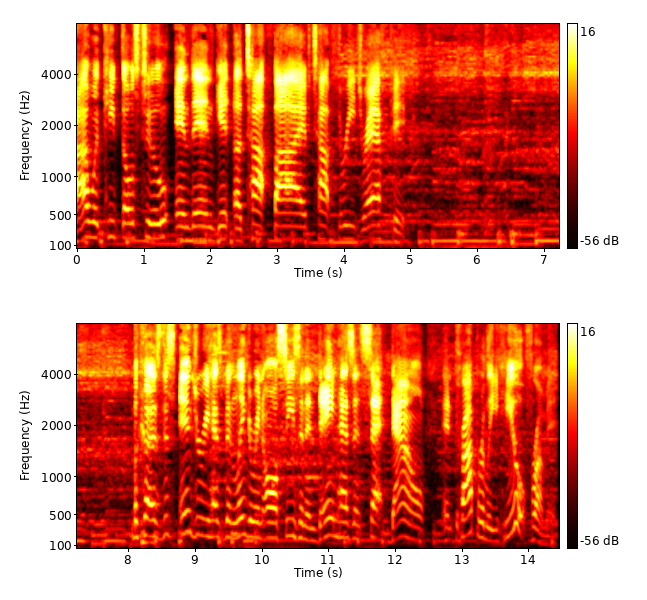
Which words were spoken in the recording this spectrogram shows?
I would keep those two and then get a top five, top three draft pick. Because this injury has been lingering all season and Dame hasn't sat down and properly healed from it.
